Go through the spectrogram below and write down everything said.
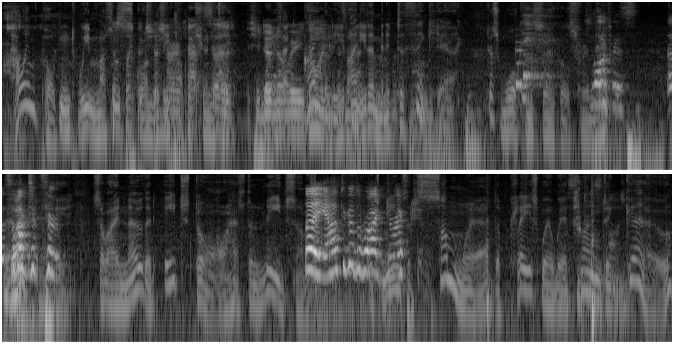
How important we mustn't like squander the Cheshire opportunity. if you don't In know fact, where you're I going, it believe I need a minute to think here. Just walk in circles for a minute. us. Let's walk it through. Okay, so I know that each door has to lead somewhere. Hey, you have to go the right Which means that somewhere, the place where we're Listen to trying to go,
